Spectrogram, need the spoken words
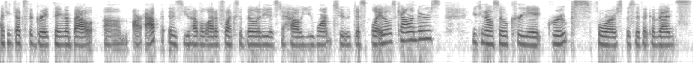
I think that's the great thing about um, our app is you have a lot of flexibility as to how you want to display those calendars. You can also create groups for specific events.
